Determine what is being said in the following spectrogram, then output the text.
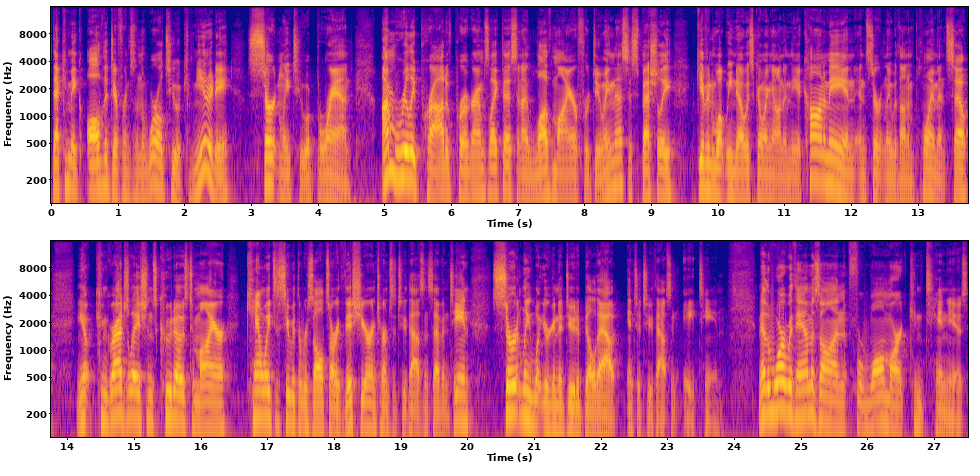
that can make all the difference in the world to a community, certainly to a brand. I'm really proud of programs like this, and I love Meijer for doing this, especially given what we know is going on in the economy and, and certainly with unemployment. So, you know, congratulations, kudos to Meijer. Can't wait to see what the results are this year in terms of 2017. Certainly what you're going to do to build out into 2018. Now, the war with Amazon for Walmart continues.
